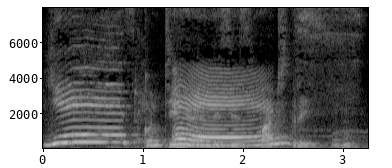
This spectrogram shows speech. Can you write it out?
Yes. continue. And this is part three. Mhm.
